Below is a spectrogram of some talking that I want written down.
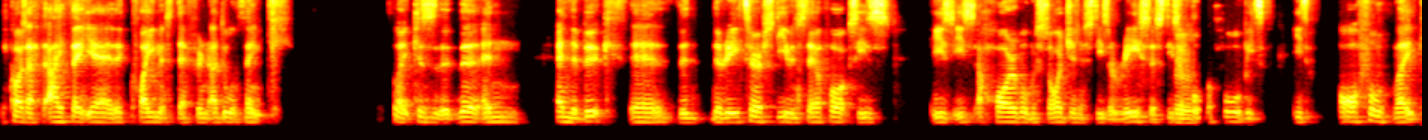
because I, th- I think yeah the climate's different. I don't think like because the, the in in the book uh, the narrator Steven Stelfox he's he's he's a horrible misogynist. He's a racist. He's Mm. a homophobe. He's he's awful. Like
